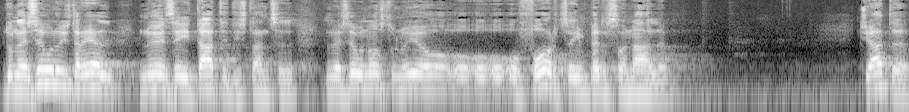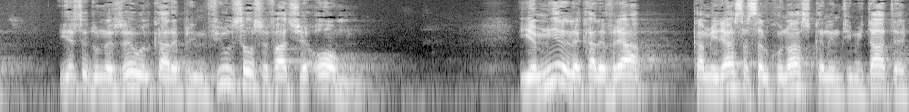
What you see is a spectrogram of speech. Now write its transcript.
Dumnezeul lui Israel nu e zeitate distanță. Dumnezeul nostru nu e o, o, o, o forță impersonală. Ci iată, este Dumnezeul care prin Fiul Său se face om. E mirele care vrea ca mireasa să-L cunoască în intimitate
